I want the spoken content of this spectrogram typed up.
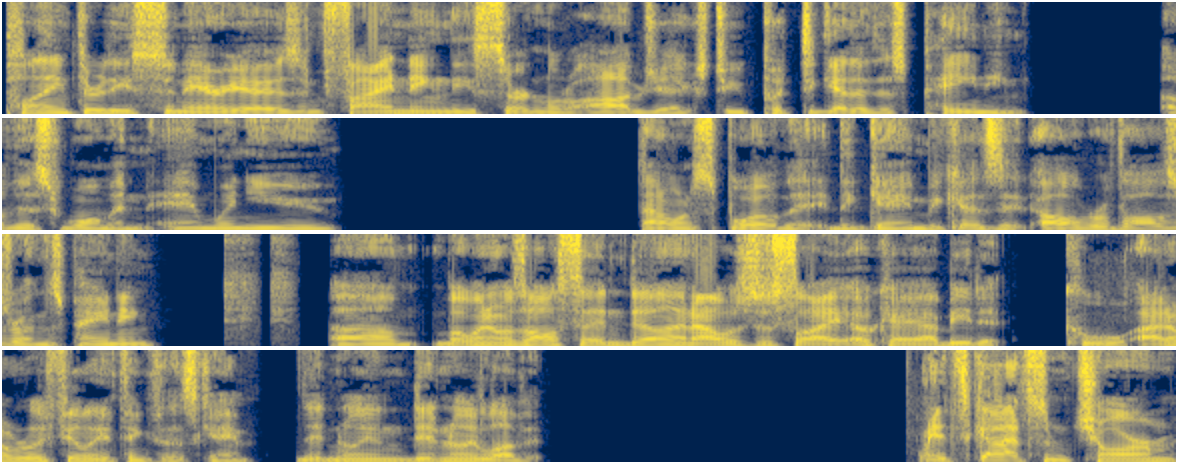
playing through these scenarios and finding these certain little objects to put together this painting of this woman. And when you, I don't want to spoil the the game because it all revolves around this painting. Um, but when it was all said and done, I was just like, okay, I beat it. Cool. I don't really feel anything for this game. Didn't really didn't really love it. It's got some charm,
